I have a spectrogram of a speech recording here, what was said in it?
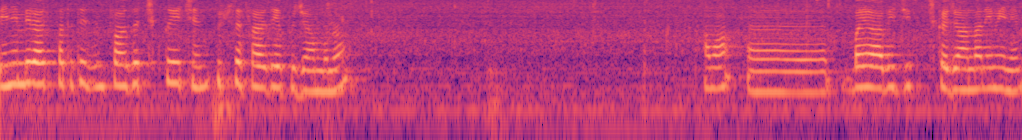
Benim biraz patatesim fazla çıktığı için 3 seferde yapacağım bunu. Ama e, bayağı bir cips çıkacağından eminim.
